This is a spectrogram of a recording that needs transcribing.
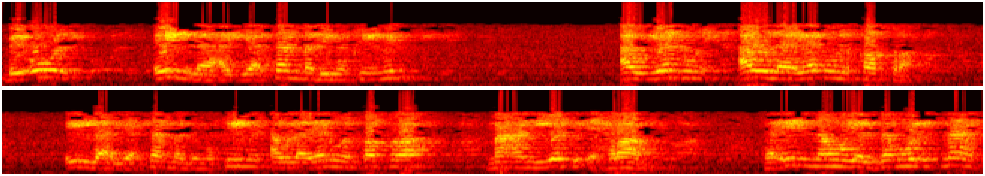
بيقول إلا أن يأتم بمقيم أو ينوي أو لا ينوي القصر. إلا أن يأتم بمقيم أو لا ينوي القصر مع نية الإحرام فإنه يلزمه الإتمام.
